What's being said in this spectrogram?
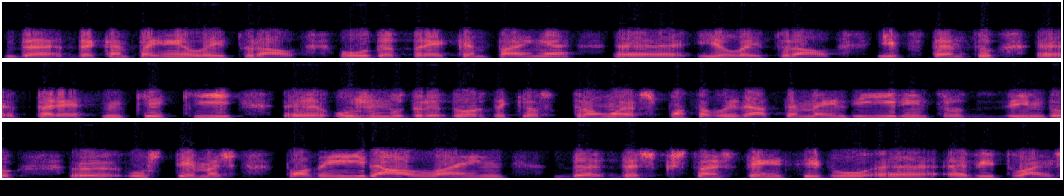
da, da campanha eleitoral ou da pré-campanha uh, eleitoral. E, portanto, uh, parece-me que aqui uh, os moderadores, aqueles que terão a responsabilidade também de ir introduzindo os temas, podem ir além de, das questões que têm sido habituais,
